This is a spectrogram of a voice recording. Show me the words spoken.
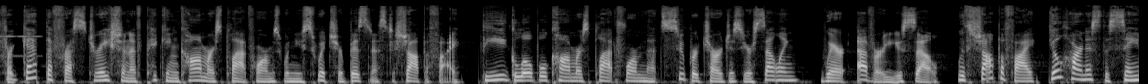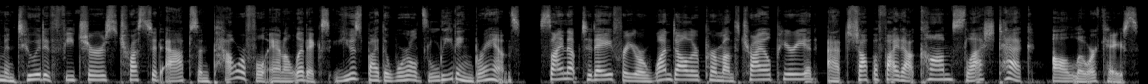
Forget the frustration of picking commerce platforms when you switch your business to Shopify, the global commerce platform that supercharges your selling wherever you sell. With Shopify, you'll harness the same intuitive features, trusted apps, and powerful analytics used by the world's leading brands. Sign up today for your $1 per month trial period at shopify.com slash tech, all lowercase.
